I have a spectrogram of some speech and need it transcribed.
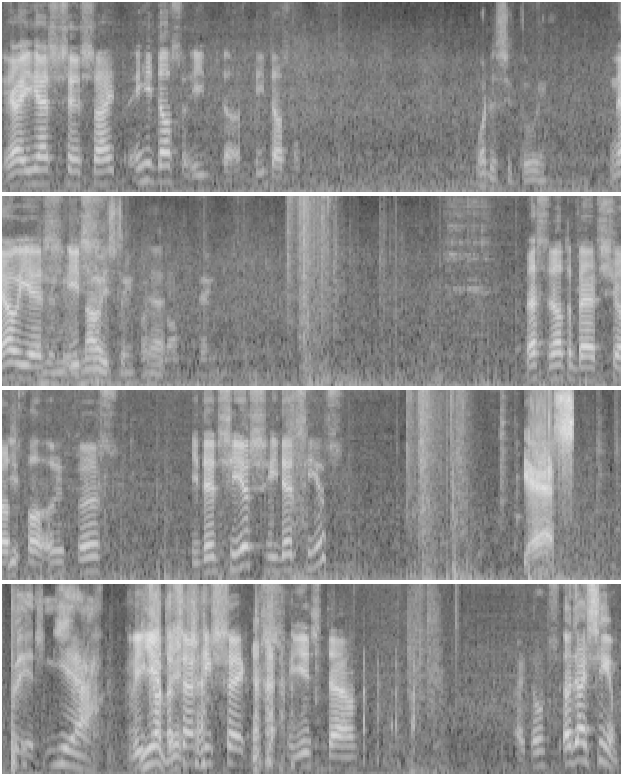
yeah, he has his inside. He doesn't. He does. He doesn't. What is he doing? Now he is. He's, now he's doing. Yeah. That's not a bad shot Ye- for reverse. He did see us. He did see us. Yes. Bitch, yeah. We Yeah, got the bitch. 76. he is down. I don't. Oh, I see him.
